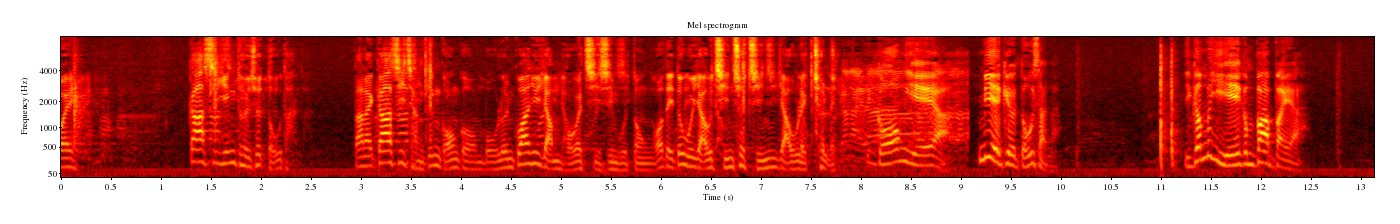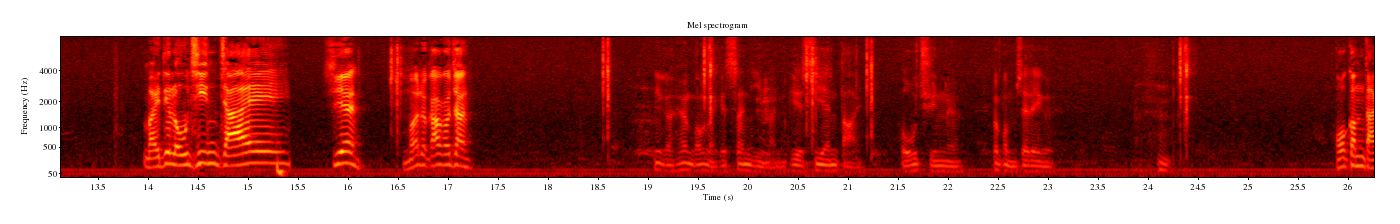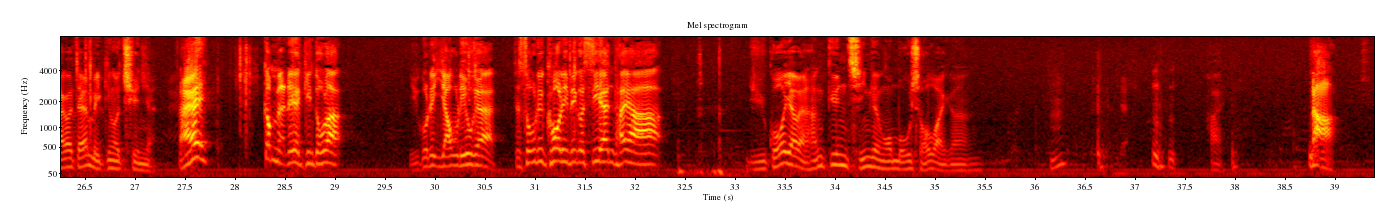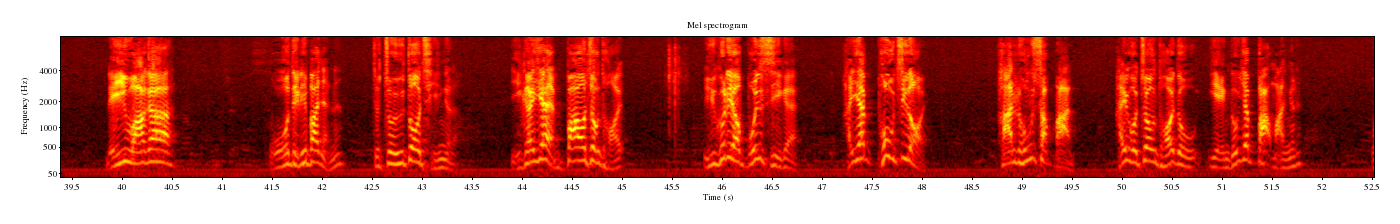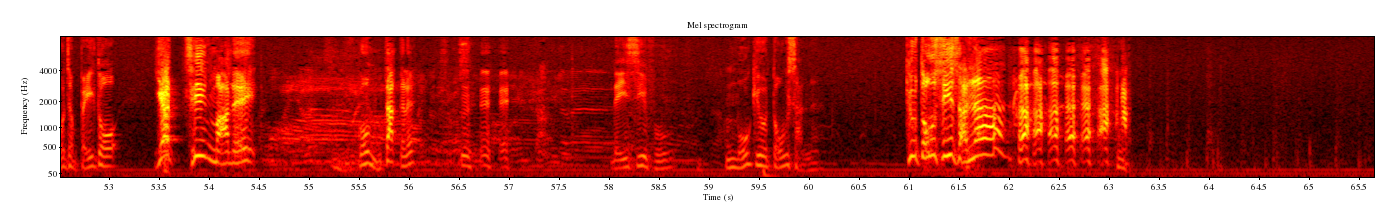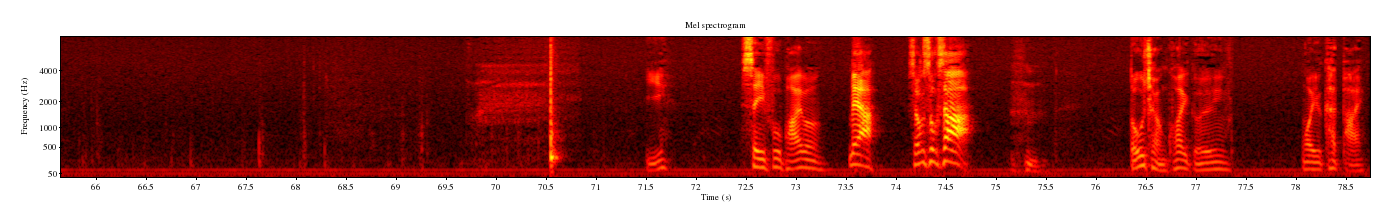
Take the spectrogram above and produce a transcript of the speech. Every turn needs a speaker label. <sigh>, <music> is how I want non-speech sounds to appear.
Speaker 1: 各位，家私已经退出赌坛，但系家私曾经讲过，无论关于任何嘅慈善活动，我哋都会有钱出钱，有力出力。讲嘢啊！咩叫做赌神
Speaker 2: 啊？而家乜嘢咁巴闭啊？咪啲老千仔。私兄唔喺度搞嗰阵。呢个香港嚟嘅新移民叫私兄大，好串啊！不过唔使理佢。我咁大个仔都未见过串人。
Speaker 1: 嚟，今日你就见到啦。如果你有料嘅，就扫啲 c a l l 啲俾个 C N 睇下。如果有人肯捐钱嘅，我冇所谓噶。嗯，系。嗱，你话噶，我哋呢班人咧就最多钱噶啦。而家一人包张台。如果你有本事嘅，喺一铺之内限好十万，喺我张台度赢到一百万嘅咧，我就俾多一千万你。如果唔得嘅咧，<laughs> 李师傅。唔好叫赌神啊，叫赌死神啦！<laughs> 咦，四副牌喎？咩啊？想缩沙？赌 <laughs> 场规矩，我要 cut 牌。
